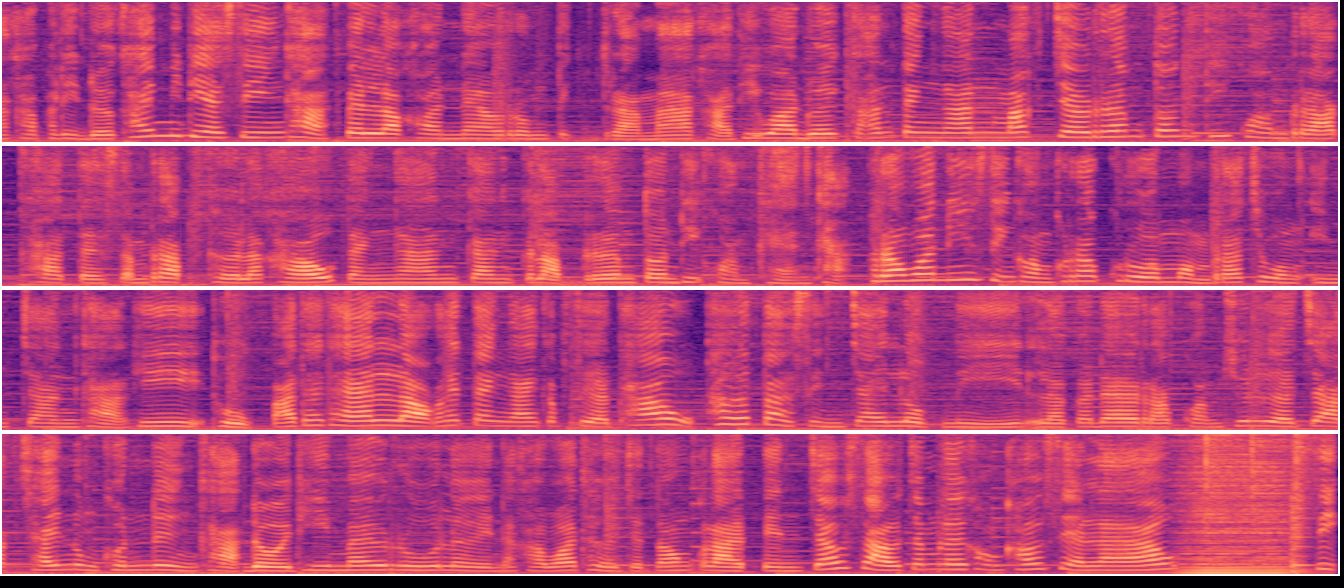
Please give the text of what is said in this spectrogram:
นะคะ ผลิตโดยค่ายมีเดียซีนค่ะ เป็นละครแนวโรแมนติกดราม่าค่ะ ที่ว่าด้วยการแต่งงานมักจะเริ่มต้นที่ความรักค่ะ แต่สำหรับเธอและเขาแต่งงานกันกลับเริ่มต้นที่ความแค้นค่ะ เพราะว่านี่สิ่งของครอบครัวหม่อมราชวงศ์อินจันค่ะ ที่ถูกป้าแท้ๆหลอกให้แต่งงานกับเสือเท่า เธอตัดสินใจหลบหนี แล้วก็ได้รับความช่วยเหลือจากชายหนุ่มคนหนึ่งค่ะ โดยที่ไม่รู้เลยนะคะ ว่าเธอจะต้องกลายเป็นเจ้าสาวจำเลยของเขาเสียแล้ว สิ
